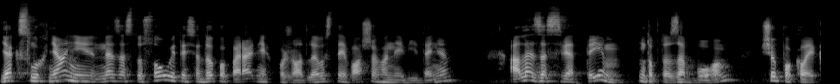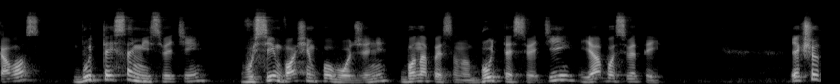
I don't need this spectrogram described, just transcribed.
як слухняні, не застосовуйтеся до попередніх пожадливостей вашого невідання, але за святим, ну тобто за Богом, що покликав вас, будьте й самі святі в усім вашім поводженні, бо написано: будьте святі, я бо святий. Якщо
